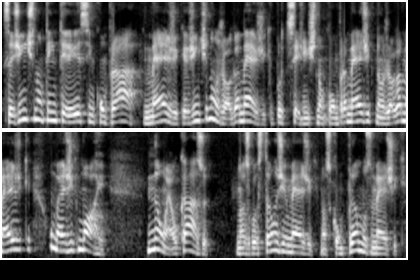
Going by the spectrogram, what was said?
Se a gente não tem interesse em comprar Magic, a gente não joga Magic, porque se a gente não compra Magic, não joga Magic, o Magic morre. Não é o caso. Nós gostamos de Magic, nós compramos Magic,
